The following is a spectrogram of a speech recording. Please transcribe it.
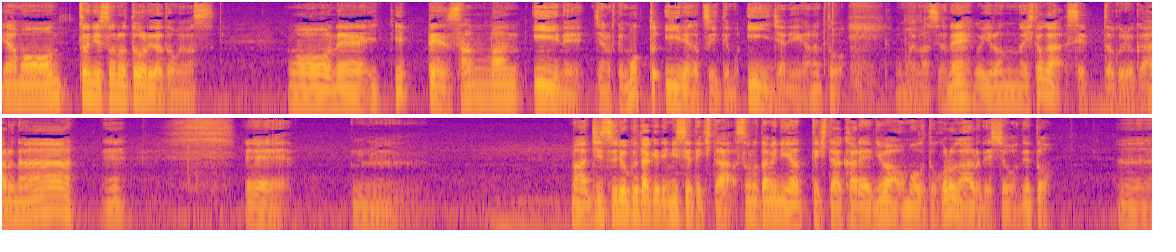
いや、もう本当にその通りだと思います。もうね、1.3万いいねじゃなくてもっといいねがついてもいいんじゃねえかなと思いますよね。いろんな人が説得力あるなね。えー、うん。まあ実力だけで見せてきた、そのためにやってきた彼には思うところがあるでしょうねと。うん。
